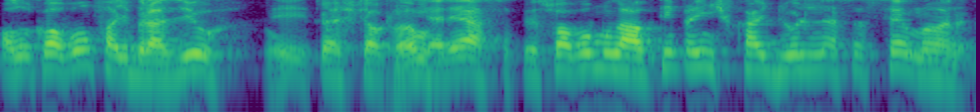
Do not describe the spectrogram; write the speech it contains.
Lucas, vamos falar de Brasil? Eita, que eu acho que é o que vamos. interessa. Pessoal, vamos lá. O que tem para a gente ficar de olho nessa semana?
